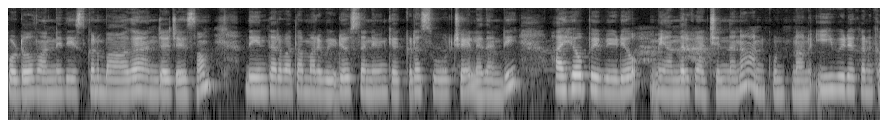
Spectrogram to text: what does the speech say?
ఫొటోస్ అన్నీ తీసుకొని బాగా ఎంజాయ్ చేసాం. దీని తర్వాత మరి వీడియోస్ అనేవి ఇంకెక్కడ షూట్ చేయలేదండి. ఐ హోప్ ఈ వీడియో మీ అందరికి నచ్చిందని అనుకుంటున్నాను. ఈ వీడియో కనుక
